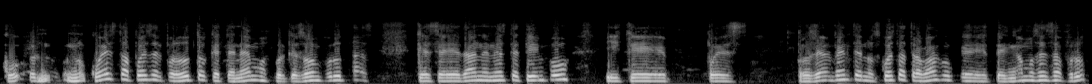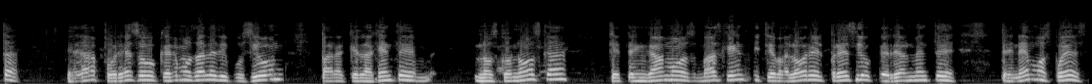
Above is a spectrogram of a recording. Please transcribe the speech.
cuesta pues el producto que tenemos porque son frutas que se dan en este tiempo y que pues pues realmente nos cuesta trabajo que tengamos esa fruta ¿verdad? por eso queremos darle difusión para que la gente nos conozca que tengamos más gente y que valore el precio que realmente tenemos pues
